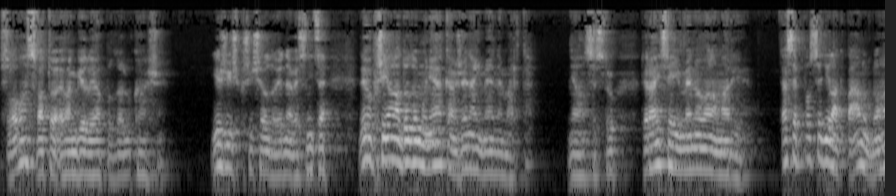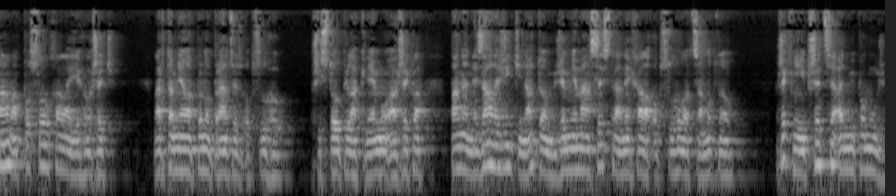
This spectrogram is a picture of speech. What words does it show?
Slova svatého Evangelia podľa Lukáše. Ježíš prišiel do jednej vesnice, kde ho prijala do domu nejaká žena jménem Marta. Měla sestru, ktorá sa jej menovala Marie. Tá sa posedila k pánu k nohám a poslouchala jeho řeč. Marta měla plno práce s obsluhou. Přistoupila k nemu a řekla, pane, nezáleží ti na tom, že mne má sestra nechala obsluhovať samotnou? Řekni jí přece, ať mi pomůže.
